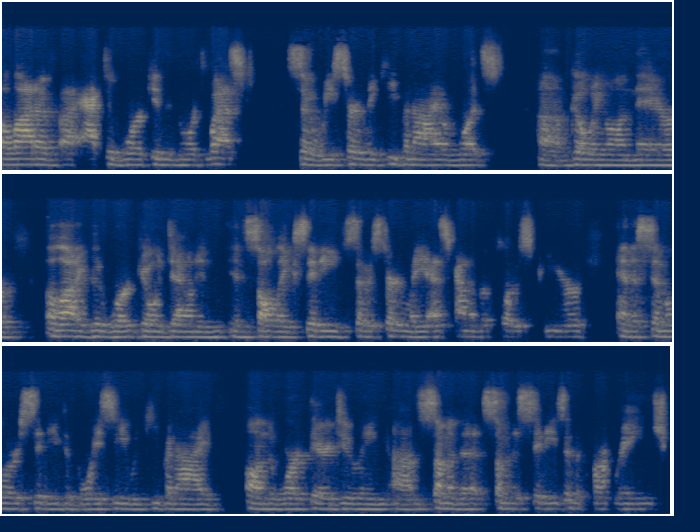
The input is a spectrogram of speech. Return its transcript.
a lot of uh, active work in the Northwest. So we certainly keep an eye on what's um, going on there. A lot of good work going down in, in Salt Lake City. So certainly as kind of a close peer and a similar city to Boise, we keep an eye on the work they're doing. Um, some of the some of the cities in the Front Range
